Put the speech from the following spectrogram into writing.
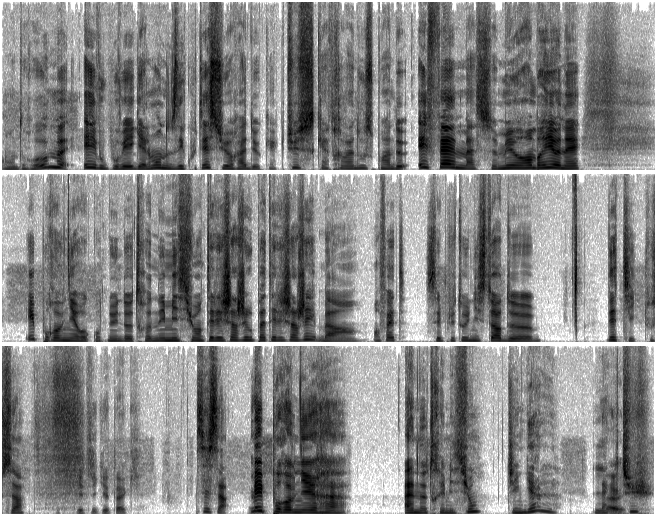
En Drôme, et vous pouvez également nous écouter sur Radio Cactus 92.2 FM à ce mur embryonnais. Et pour revenir au contenu de notre émission, télécharger ou pas télécharger, ben en fait, c'est plutôt une histoire de d'éthique tout ça. Éthique et tac C'est ça. Mais pour revenir à, à notre émission, jingle, l'actu.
